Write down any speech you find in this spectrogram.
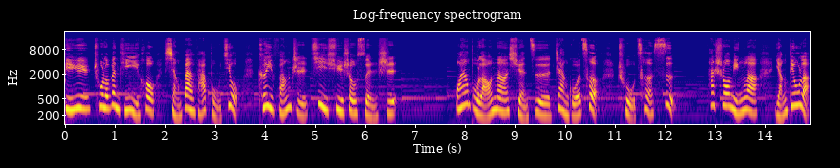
比喻出了问题以后，想办法补救，可以防止继续受损失。亡羊补牢呢，选自《战国策·楚策四》，它说明了羊丢了，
